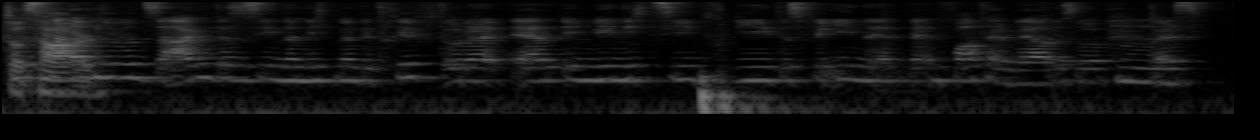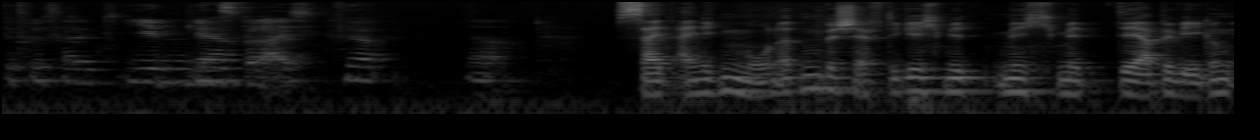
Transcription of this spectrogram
total. Das kann auch niemand sagen, dass es ihn dann nicht mehr betrifft oder er irgendwie nicht sieht, wie das für ihn ein Vorteil wäre oder so, mhm. weil es betrifft halt jeden Lebensbereich. Ja. ja. Seit einigen Monaten beschäftige ich mich mit der Bewegung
